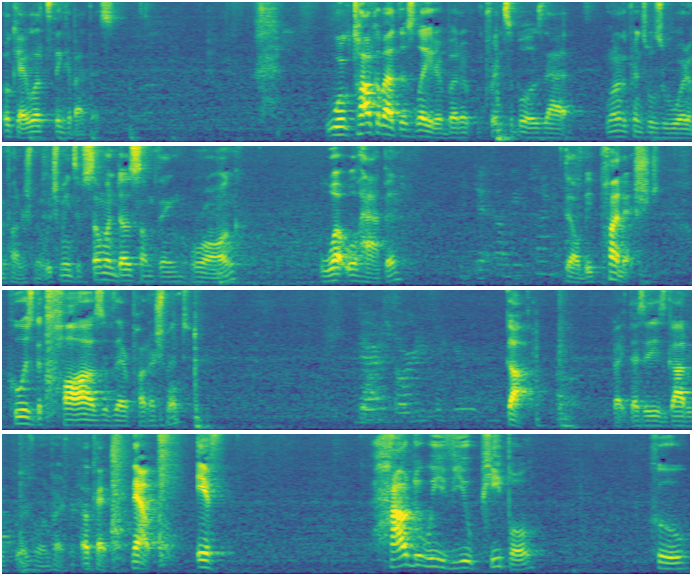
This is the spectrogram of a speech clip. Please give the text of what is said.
Okay, well, let's think about this. We'll talk about this later, but a principle is that one of the principles is reward and punishment, which means if someone does something wrong, what will happen? I'll be punished. They'll be punished. Who is the cause of their punishment? Their authority figure. God. Right, that's it is God is reward and punishment. Okay, now, if how do we view people who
